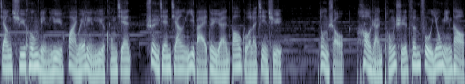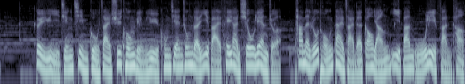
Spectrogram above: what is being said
将虚空领域化为领域空间，瞬间将一百队员包裹了进去。动手！浩然同时吩咐幽冥道。对于已经禁锢在虚空领域空间中的一百黑暗修炼者，他们如同待宰的羔羊一般无力反抗，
